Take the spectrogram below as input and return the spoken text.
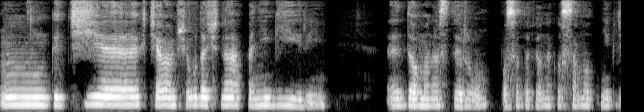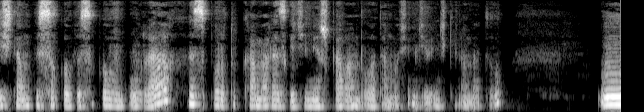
mm, gdzie chciałam się udać na Panigiri do monastyru posadowionego samotnie gdzieś tam wysoko, wysoko w górach. Z portu Kamares, gdzie mieszkałam, było tam 8-9 kilometrów. Mm,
